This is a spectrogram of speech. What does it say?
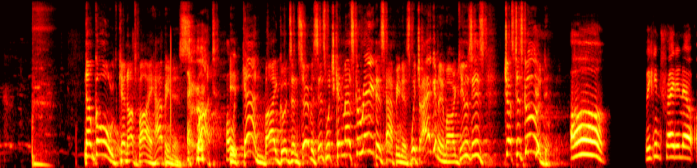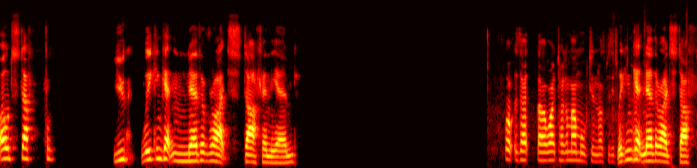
Now, gold cannot buy happiness, but it can buy goods and services which can masquerade as happiness, which Aghanim argues is just as good. Oh! We can trade in our old stuff for. You. We can get netherite stuff in the end. What was that? Uh, White Tiger Mum walked in and I was busy We can get netherite stuff.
